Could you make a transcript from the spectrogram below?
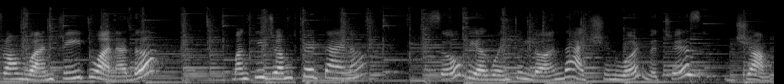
from one tree to another? Monkey jump करता है ना? So we are going to learn the action word which is jump.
